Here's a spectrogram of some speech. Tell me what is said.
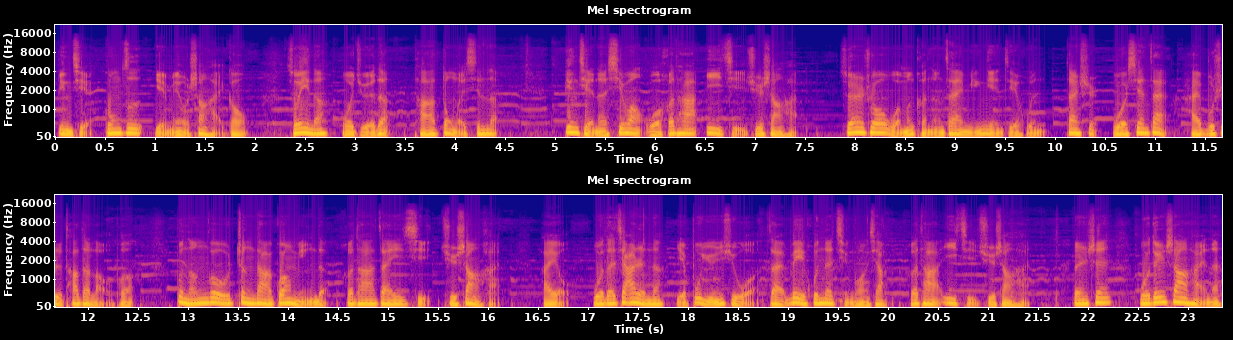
并且工资也没有上海高，所以呢，我觉得他动了心了，并且呢，希望我和他一起去上海。虽然说我们可能在明年结婚，但是我现在还不是他的老婆。不能够正大光明的和他在一起去上海，还有我的家人呢，也不允许我在未婚的情况下和他一起去上海。本身我对上海呢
